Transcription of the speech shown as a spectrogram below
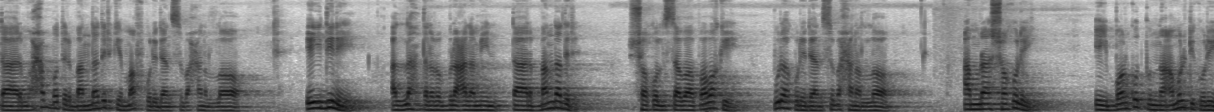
তার মোহাব্বতের বান্দাদেরকে মাফ করে দেন সুবাহান্লাহ এই দিনে আল্লাহ তালা রব্বুল আলমিন তার বান্দাদের সকল চাওয়া পাওয়াকে পুরা করে দেন, সুবাহানাল্লাহ। আমরা সকলেই এই বরকতপূর্ণ আমলটি করে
